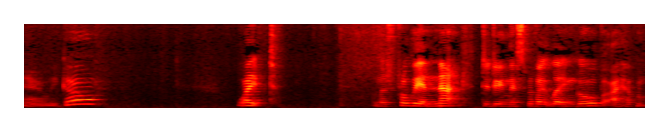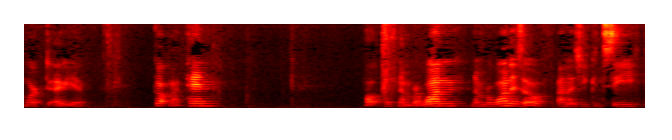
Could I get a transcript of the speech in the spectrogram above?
There we go. Wiped. And there's probably a knack to doing this without letting go, but I haven't worked it out yet. Got my pen. Pop with number one. Number one is off, and as you can see,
